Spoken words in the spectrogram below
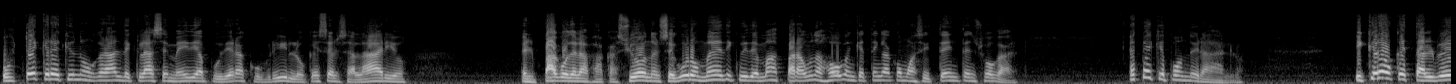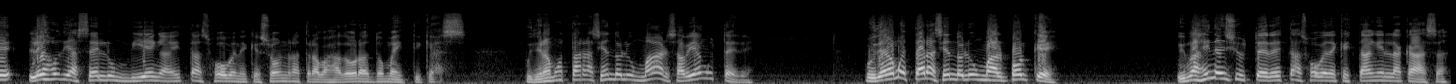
¿usted cree que un hogar de clase media pudiera cubrir lo que es el salario el pago de las vacaciones, el seguro médico y demás para una joven que tenga como asistente en su hogar. Esto hay que ponderarlo. Y creo que tal vez, lejos de hacerle un bien a estas jóvenes que son las trabajadoras domésticas, pudiéramos estar haciéndole un mal, ¿sabían ustedes? Pudiéramos estar haciéndole un mal, ¿por qué? Imagínense ustedes estas jóvenes que están en la casa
